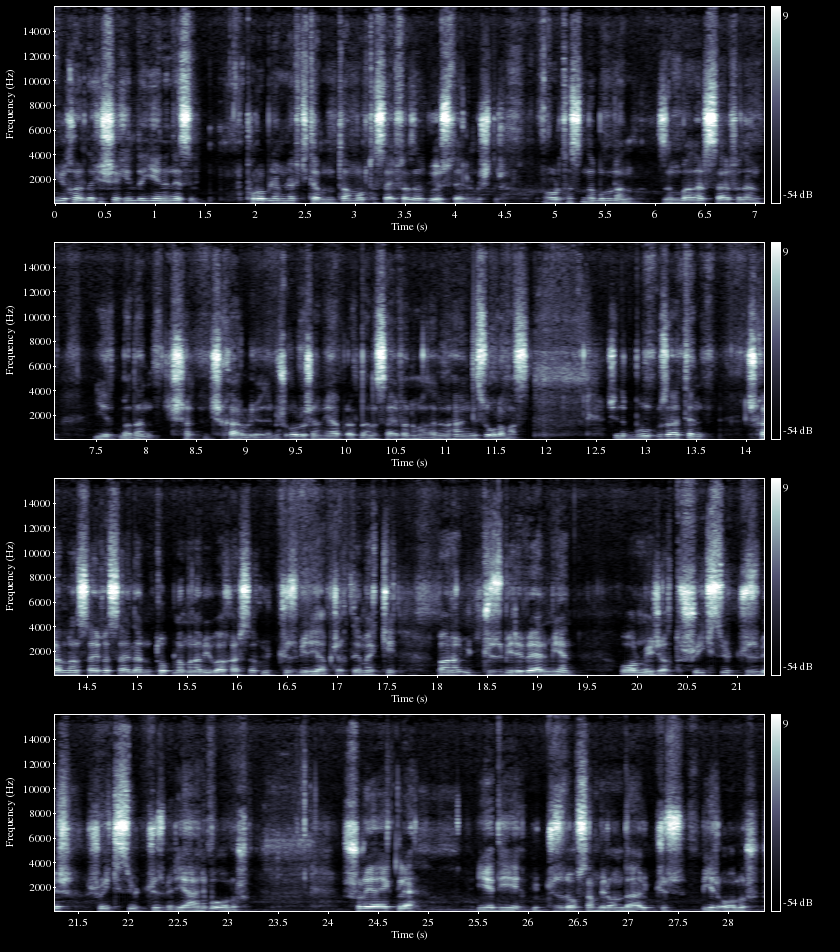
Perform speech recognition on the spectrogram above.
Yukarıdaki şekilde yeni nesil problemler kitabının tam orta sayfasında gösterilmiştir. ortasında bulunan zımbalar sayfadan yırtmadan çı- çıkarılıyor demiş. Oluşan yaprakların sayfa numaralarının hangisi olamaz? Şimdi bu zaten çıkarılan sayfa sayılarının toplamına bir bakarsak 301 yapacak. Demek ki bana 301'i vermeyen olmayacaktır. Şu ikisi 301, şu ikisi 301. Yani bu olur. Şuraya ekle 7'yi 391 10 daha 301 olur.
